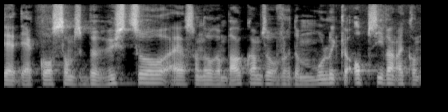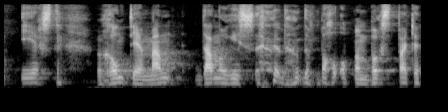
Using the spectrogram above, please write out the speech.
die, die koos soms bewust zo, als er nog een bal kwam, zo voor de moeilijke optie van ik kon eerst rond die man, dan nog eens de bal op mijn borst pakken,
